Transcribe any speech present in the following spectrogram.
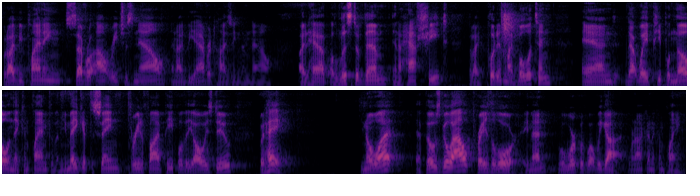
but I'd be planning several outreaches now and I'd be advertising them now. I'd have a list of them in a half sheet that I'd put in my bulletin, and that way people know and they can plan for them. You may get the same three to five people that you always do, but hey, you know what? If those go out, praise the Lord. Amen. We'll work with what we got. We're not going to complain.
